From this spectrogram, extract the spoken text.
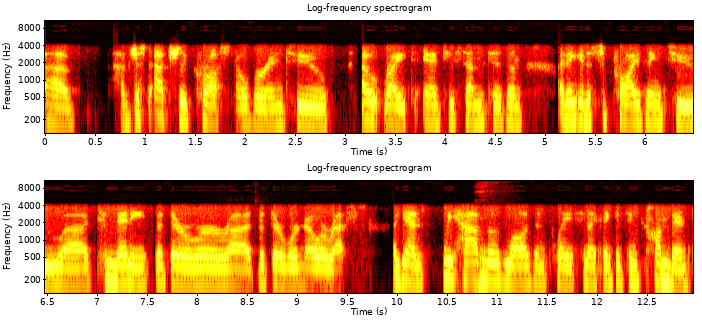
have have just actually crossed over into outright anti-Semitism. I think it is surprising to uh, to many that there were uh, that there were no arrests. Again, we have those laws in place, and I think it's incumbent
